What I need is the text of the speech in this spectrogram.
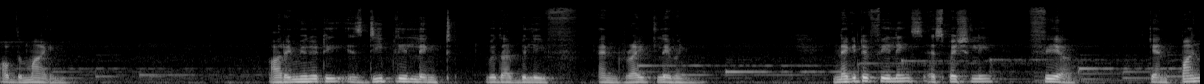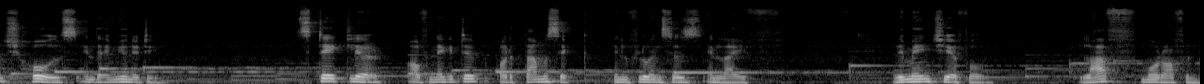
of the mind. Our immunity is deeply linked with our belief and right living. Negative feelings, especially fear, can punch holes in the immunity. Stay clear of negative or tamasic influences in life. Remain cheerful. Laugh more often.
